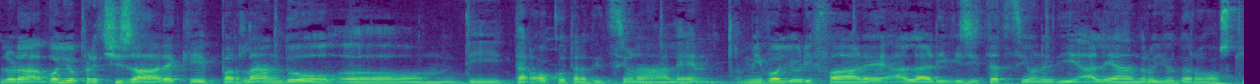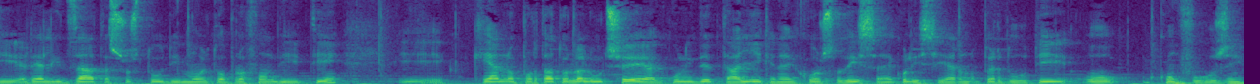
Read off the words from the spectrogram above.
Allora voglio precisare che parlando uh, di tarocco tradizionale mi voglio rifare alla rivisitazione di Aleandro Jodorowsky realizzata su studi molto approfonditi eh, che hanno portato alla luce alcuni dettagli che nel corso dei secoli si erano perduti o confusi.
